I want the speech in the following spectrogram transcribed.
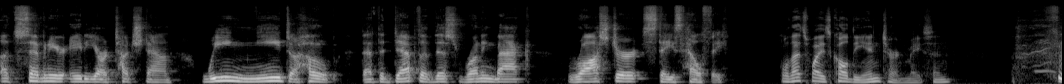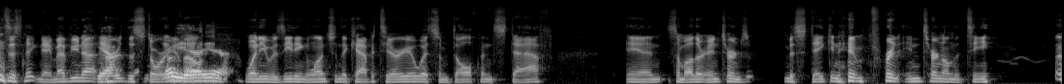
a 70 or 80 yard touchdown. We need to hope that the depth of this running back roster stays healthy. Well, that's why he's called the intern, Mason. it's his nickname. Have you not yeah. heard the story oh, about yeah, yeah. when he was eating lunch in the cafeteria with some Dolphin staff and some other interns mistaken him for an intern on the team?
